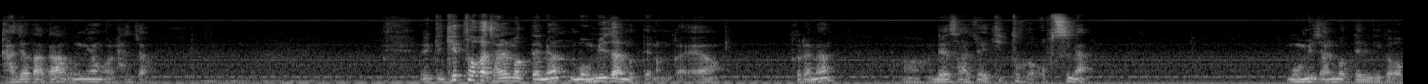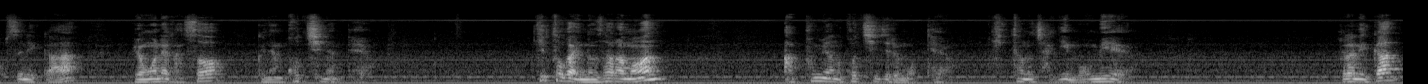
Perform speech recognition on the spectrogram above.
가져다가 응용을 하죠. 이렇게 기토가 잘못되면 몸이 잘못되는 거예요. 그러면 어, 내 사주에 기토가 없으면 몸이 잘못될 리가 없으니까 병원에 가서 그냥 고치면 돼요. 기토가 있는 사람은 아프면 고치지를 못해요. 기토는 자기 몸이에요. 그러니까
